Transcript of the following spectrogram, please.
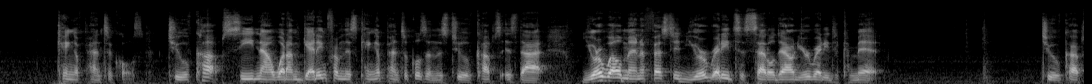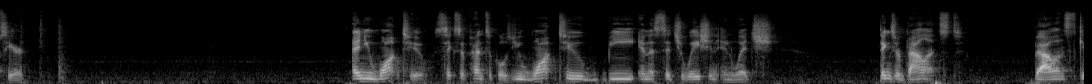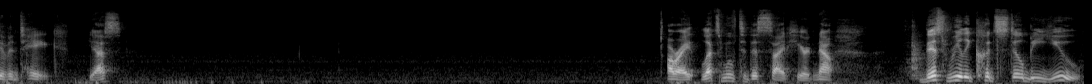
King of Pentacles, Two of Cups. See, now what I'm getting from this King of Pentacles and this Two of Cups is that you're well manifested, you're ready to settle down, you're ready to commit. Two of Cups here. And you want to, Six of Pentacles, you want to be in a situation in which things are balanced. Balanced give and take. Yes? All right, let's move to this side here. Now, this really could still be you.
